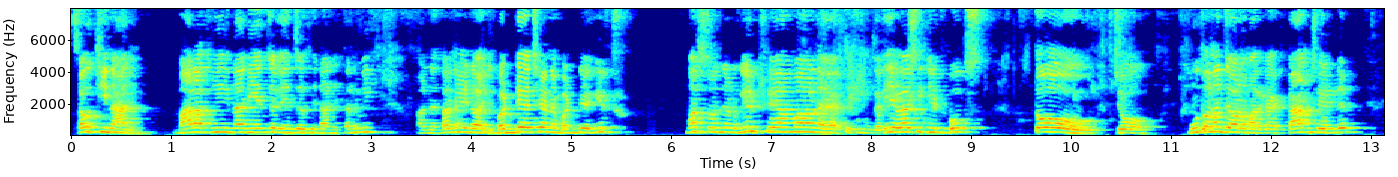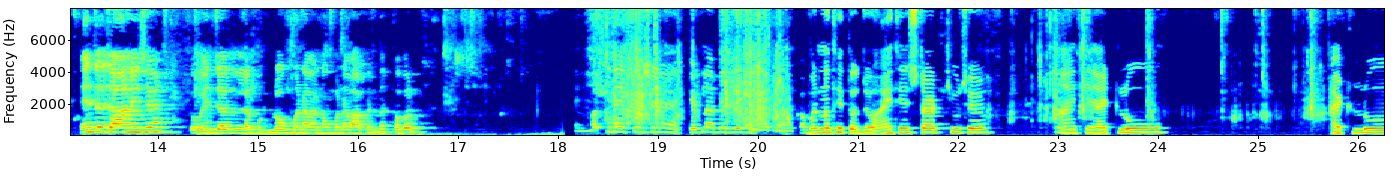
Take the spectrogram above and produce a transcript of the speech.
સૌથી નાની. મારાથી નાની એન્જલ, એન્જલથી નાની તન્વી. અને તન્વીનો આજ બર્થડે છે ને બર્થડે ગિફ્ટ મસ્ત મજાનું ગિફ્ટ છે આમાં અને પેકિંગ કરી રહ્યા છીએ ગિફ્ટ બોક્સ તો જો, હું તો નથી જવાનું, મારે કાંઈક કામ છે એટલે. એન્જલ જવાની છે. તો એન્જલ લગભગ બ્લોગ બનાવે, ન બનાવે આપણને નથી ખબર. લખી શું છે. કેટલા પેજ લખ્યું છે ખબર નથી. તો જો, અહીંથી સ્ટાર્ટ થયું છે. અહીંથી આટલું આટલું,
